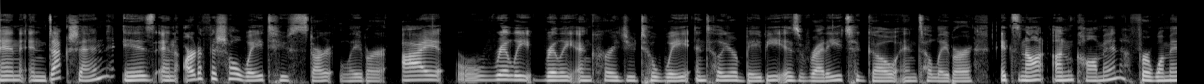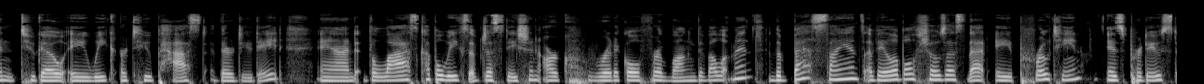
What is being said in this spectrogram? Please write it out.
An induction is an artificial way to start labor. I really, really encourage you to wait until your baby is ready to go into labor. It's not uncommon for women to go a week or two past their due date. And the last couple weeks of gestation are critical for lung development. The best science available shows us that a protein is produced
